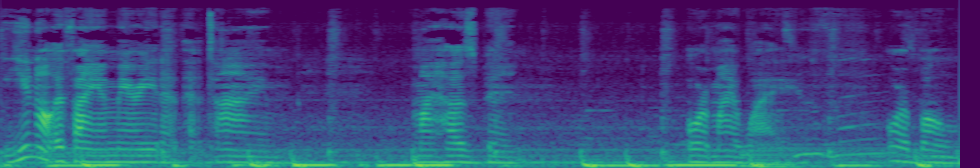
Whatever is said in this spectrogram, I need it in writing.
you know, if I am married at that time, my husband or my wife or both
